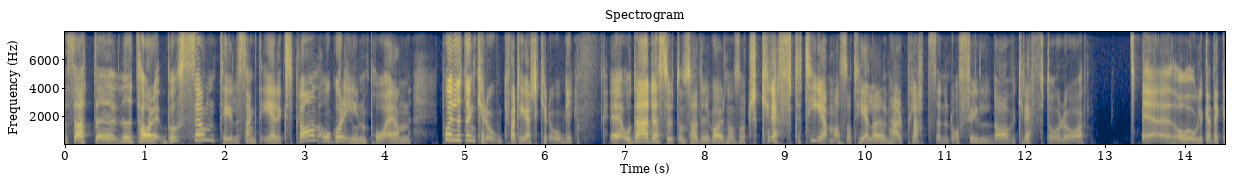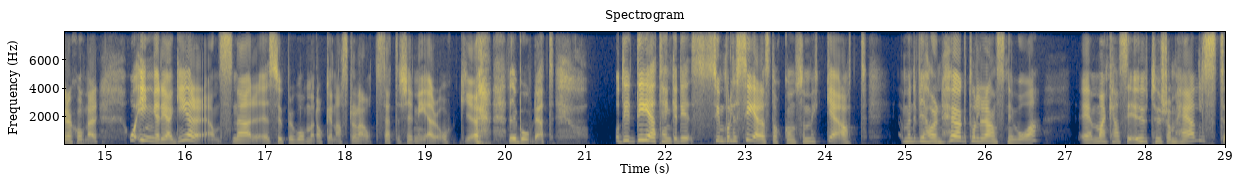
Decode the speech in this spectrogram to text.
Så att eh, vi tar bussen till Sankt Eriksplan och går in på en på en liten krog, kvarterskrog. Eh, och där dessutom så hade det varit någon sorts kräfttema så att hela den här platsen är då fylld av kräftor och eh, och olika dekorationer. Och ingen reagerar ens när Superwoman och en astronaut sätter sig ner och, eh, vid bordet. och det är det jag tänker, det symboliserar Stockholm så mycket att men vi har en hög toleransnivå, Eh, man kan se ut hur som helst,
